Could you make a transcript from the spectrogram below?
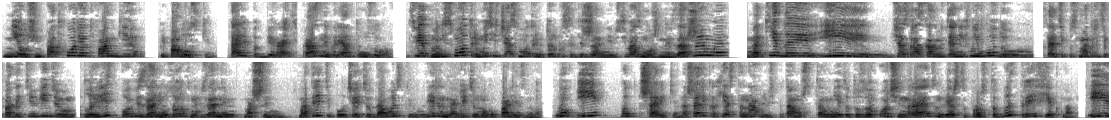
не очень подходят, фанги и полоски. Стали подбирать разные варианты узоров. Цвет мы не смотрим, мы сейчас смотрим только содержание. Всевозможные зажимы, накиды и сейчас рассказывать о них не буду. Кстати, посмотрите под этим видео плейлист по вязанию узоров на вязальной машине. Смотрите, получайте удовольствие, уверен, найдете много полезного. Ну и вот шарики. На шариках я остановлюсь, потому что мне этот узор очень нравится, он вяжется просто быстро и эффектно. И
